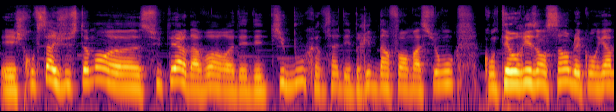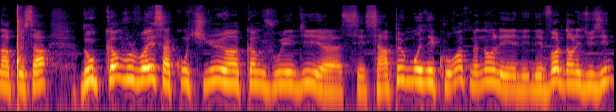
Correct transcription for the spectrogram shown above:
Et je trouve ça justement euh, super d'avoir euh, des, petits bouts comme ça, des brides d'informations, qu'on théorise ensemble et qu'on regarde un peu ça. Donc comme vous le voyez, ça continue, hein. comme je vous l'ai dit, euh, c'est un peu monnaie courante maintenant, les, les vols dans les usines.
